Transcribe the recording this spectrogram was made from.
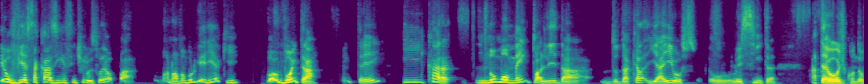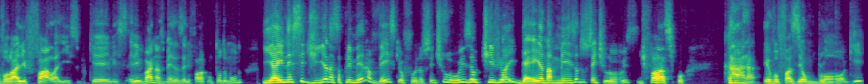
eu vi essa casinha St. Louis, falei, opa, uma nova hamburgueria aqui. Vou, vou entrar. Entrei e, cara, no momento ali da, do, daquela. E aí o, o Luiz Sintra, até hoje, quando eu vou lá, ele fala isso, porque ele, ele vai nas mesas, ele fala com todo mundo. E aí, nesse dia, nessa primeira vez que eu fui no St. Louis, eu tive a ideia, na mesa do St. Louis, de falar, tipo, cara, eu vou fazer um blog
